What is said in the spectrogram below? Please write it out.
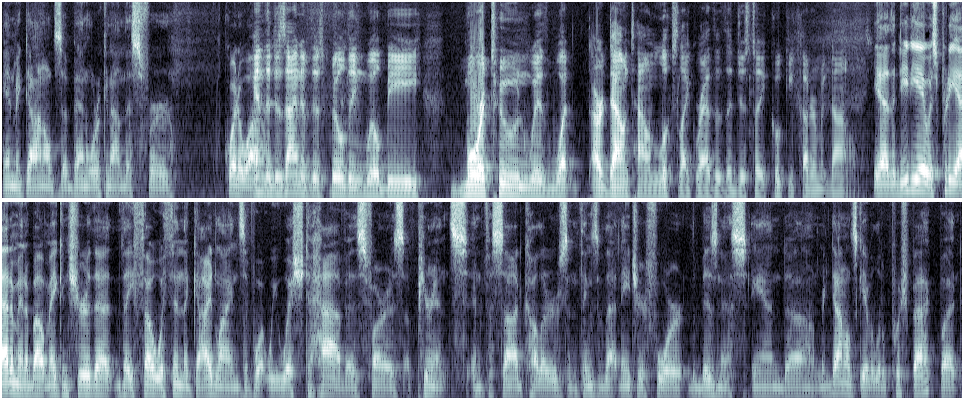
and McDonald's have been working on this for quite a while. And the design of this building will be more attuned with what our downtown looks like rather than just a cookie cutter McDonald's. Yeah, the DDA was pretty adamant about making sure that they fell within the guidelines of what we wish to have as far as appearance and facade colors and things of that nature for the business. And uh, McDonald's gave a little pushback, but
